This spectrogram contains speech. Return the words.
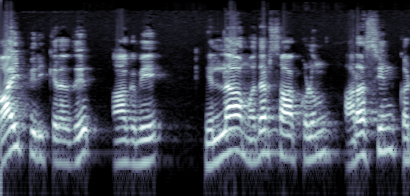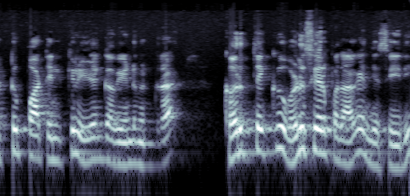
வாய்ப்பு இருக்கிறது. ஆகவே எல்லா மதர்சாக்களும் அரசின் கட்டுப்பாட்டின் கீழ் இயங்க வேண்டும் என்ற கருத்துக்கு வலு சேர்ப்பதாக இந்த செய்தி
